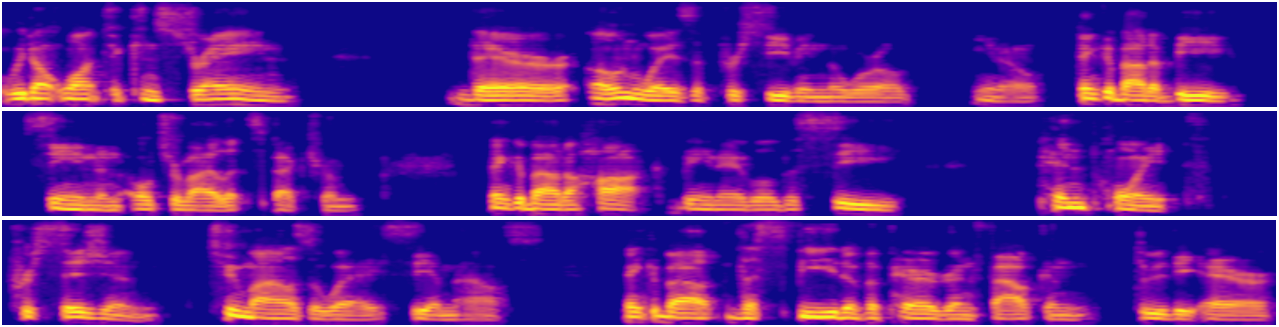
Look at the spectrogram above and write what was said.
We don't want to constrain their own ways of perceiving the world. You know, think about a bee seeing an ultraviolet spectrum. Think about a hawk being able to see pinpoint precision two miles away, see a mouse. Think about the speed of a peregrine falcon through the air.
